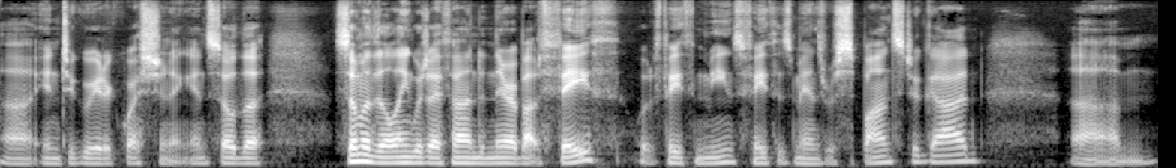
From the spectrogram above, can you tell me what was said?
uh, into greater questioning. And so the some of the language I found in there about faith, what faith means, faith is man's response to God. Um,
